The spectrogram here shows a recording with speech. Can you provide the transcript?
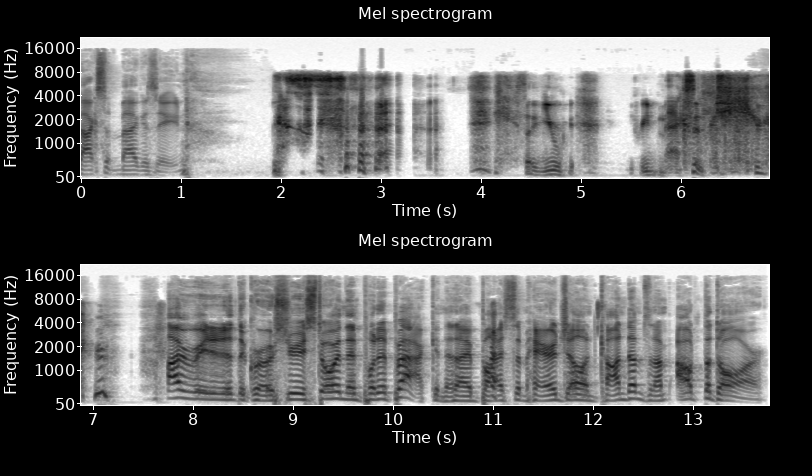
Maxim magazine. so you, you read Maxim. I read it at the grocery store and then put it back, and then I buy some hair gel and condoms, and I'm out the door.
